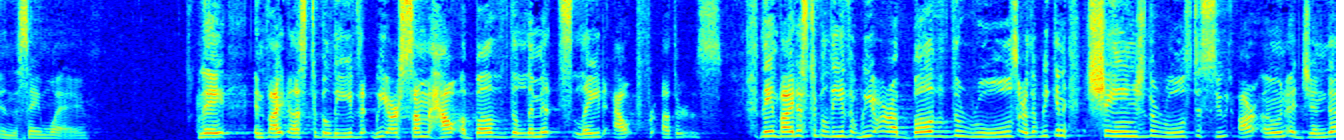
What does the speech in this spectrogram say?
in the same way. They invite us to believe that we are somehow above the limits laid out for others. They invite us to believe that we are above the rules or that we can change the rules to suit our own agenda.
